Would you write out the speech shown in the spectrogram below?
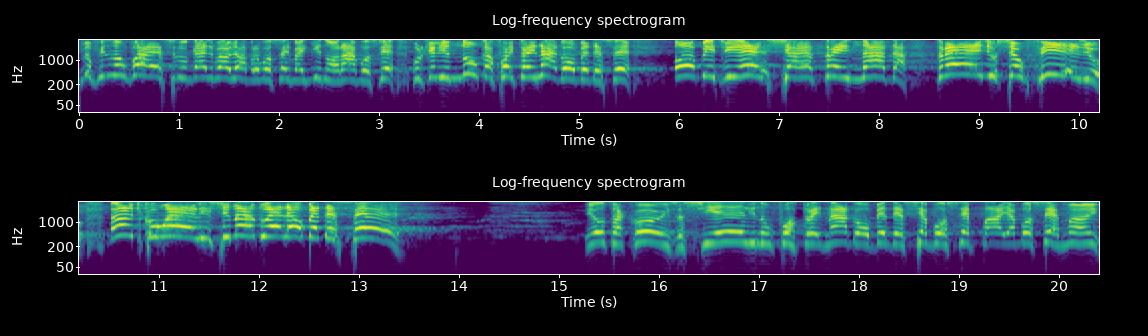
meu filho não vai a esse lugar, ele vai olhar para você e vai ignorar você, porque ele nunca foi treinado a obedecer. Obediência é treinada, treine o seu filho, ande com ele, ensinando ele a obedecer. E outra coisa, se ele não for treinado a obedecer a você, pai, a você, mãe,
